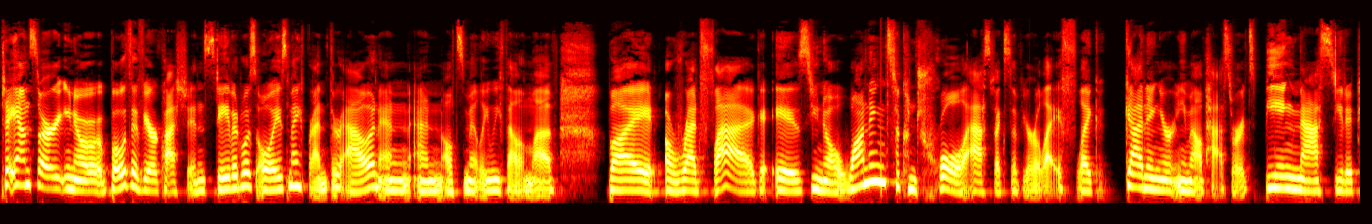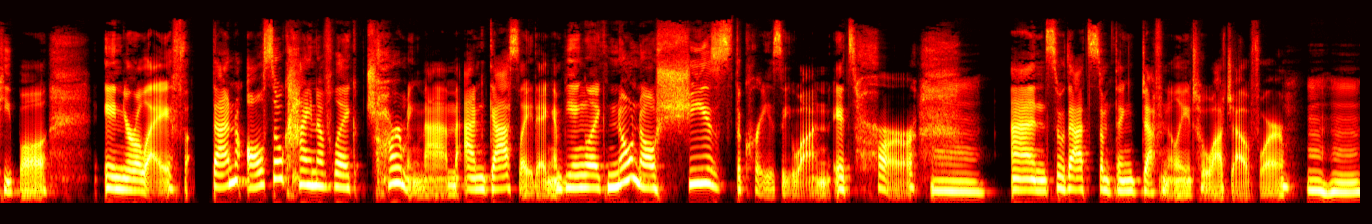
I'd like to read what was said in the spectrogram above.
to answer, you know, both of your questions, David was always my friend throughout and and ultimately we fell in love. But a red flag is, you know, wanting to control aspects of your life, like getting your email passwords, being nasty to people in your life then also kind of like charming them and gaslighting and being like, no, no, she's the crazy one. It's her. Mm. And so that's something definitely to watch out for. Mm-hmm.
